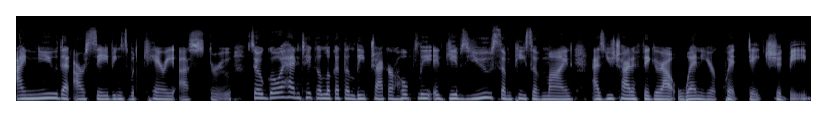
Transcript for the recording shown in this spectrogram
I knew that our savings would carry us through. So go ahead and take a look at the Leap Tracker. Hopefully, it gives you some peace of mind as you try to figure out when your quit date should be.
